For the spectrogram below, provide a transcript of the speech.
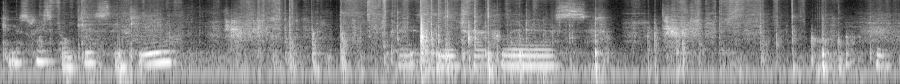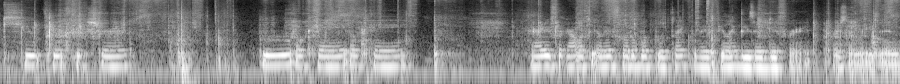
Can this please focus? Thank you. There's the track list. Oh, cute, cute picture. Ooh, okay, okay. I already forgot what the other photo book looked like, but I feel like these are different for some reason.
